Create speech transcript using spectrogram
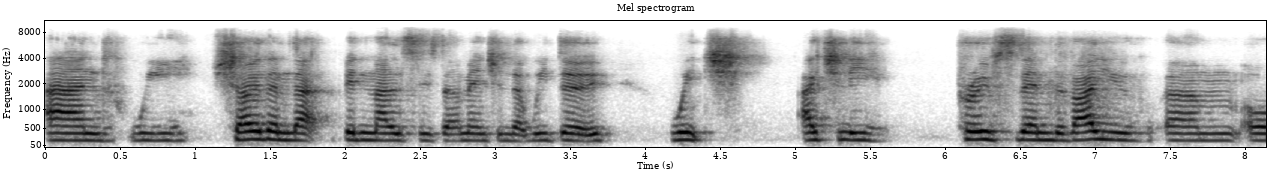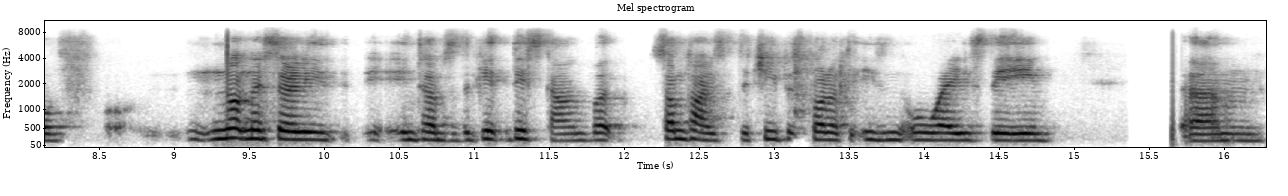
and we show them that bid analysis that I mentioned that we do, which actually proves them the value um, of not necessarily in terms of the discount, but sometimes the cheapest product isn't always the um,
